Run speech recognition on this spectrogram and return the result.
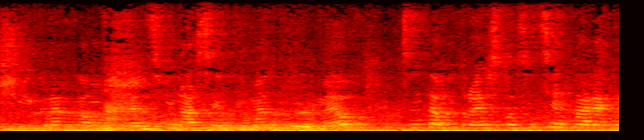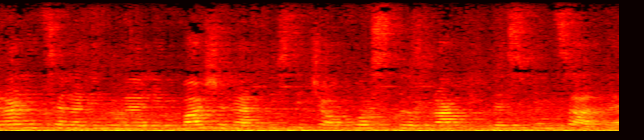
și cred că îmbunătățim la sentimentul meu. Suntem într-o expoziție în care granițele dintre limbajele artistice au fost practic desfințate.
